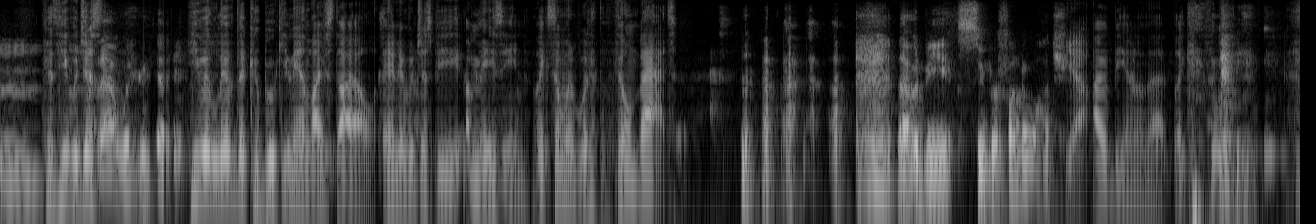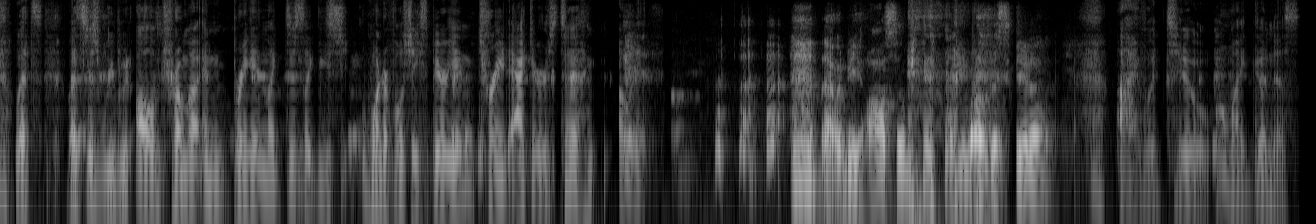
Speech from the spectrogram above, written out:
Mm, Because he would just that would be good. he would live the Kabuki man lifestyle and it would just be amazing. Like someone would have to film that. that would be super fun to watch. Yeah, I would be in on that. Like let's let's just reboot all of Troma and bring in like just like these wonderful Shakespearean trained actors to own it. that would be awesome. I'd love to see that. I would too. Oh my goodness.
